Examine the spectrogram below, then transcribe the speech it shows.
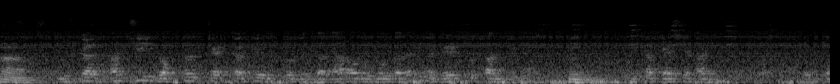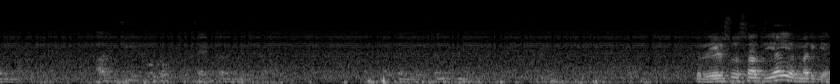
हाँ। उसका हर चीज़ डॉक्टर चेक करके उसको देता था और वो बोलता था कि मैं डेढ़ सौ साल जीना हम्म, देखा कैसे हर हर चीज़ को डॉक्टर चेक कर देता था माइकल जैक्सन की तो डेढ़ सौ साल जिया या मर गया?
